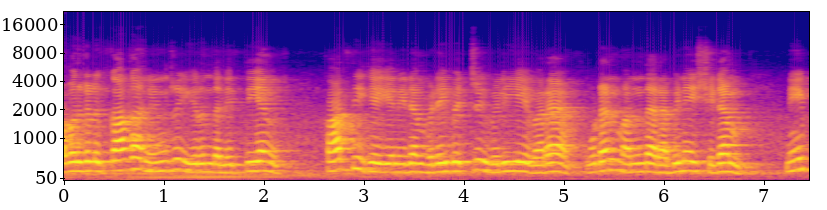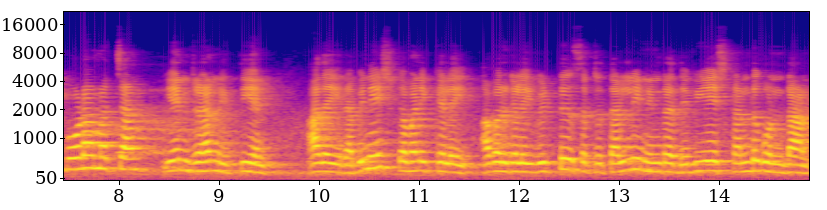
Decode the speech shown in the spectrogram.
அவர்களுக்காக நின்று இருந்த நித்தியன் கார்த்திகேயனிடம் விடைபெற்று வெளியே வர உடன் வந்த ரபினேஷிடம் நீ போடா மச்சான் என்றான் நித்தியன். அதை ரபினேஷ் கவனிக்கலை. அவர்களை விட்டு சற்று தள்ளி நின்ற திவ்யேஷ் கண்டுகொண்டான்.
